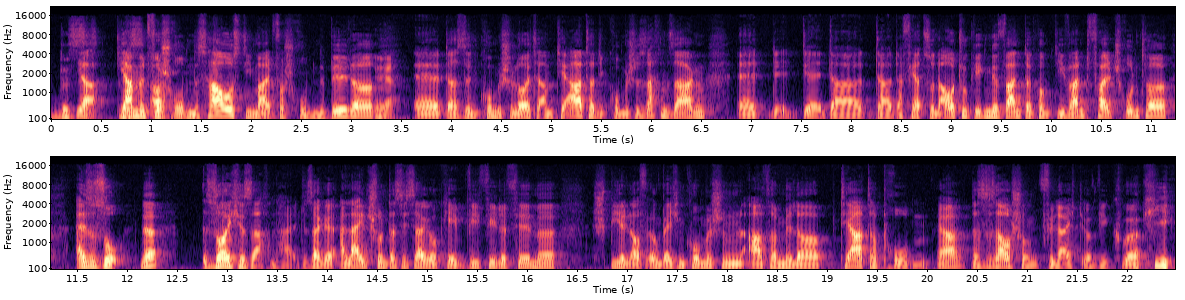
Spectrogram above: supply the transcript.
das, ja, die haben ein verschrobenes Haus, die malt verschrobene Bilder. Ja. Äh, da sind komische Leute am Theater, die komische Sachen sagen. Äh, da, da, da fährt so ein Auto gegen eine Wand, dann kommt die Wand falsch runter. Also so, ne? Solche Sachen halt. Ich sage allein schon, dass ich sage, okay, wie viele Filme spielen auf irgendwelchen komischen Arthur Miller Theaterproben. Ja, das ist auch schon vielleicht irgendwie quirky.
